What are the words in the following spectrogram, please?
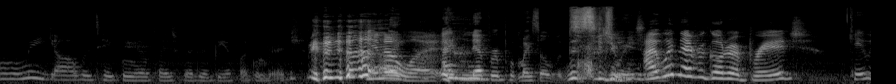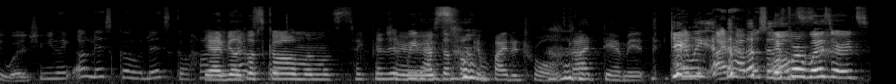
only y'all would take me to a place where there'd be a fucking bridge. You know Like, what? I'd never put myself in this situation. I would never go to a bridge, Kaylee would. She'd be like, "Oh, let's go, let's go." How yeah, I'd be like, let's go and then let's take pictures." and then we'd have to fucking fight a troll. God damn it, I'd, Kaylee! I'd have us If we're wizards.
